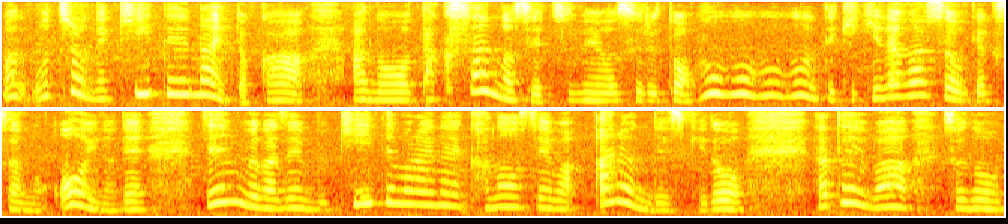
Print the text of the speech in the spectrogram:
まあ、もちろんね聞いてないとかあのたくさんの説明をするとふんふんふんふんって聞き流すお客さんも多いので全部が全部聞いてもらえない可能性はあるんですけど例えばその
